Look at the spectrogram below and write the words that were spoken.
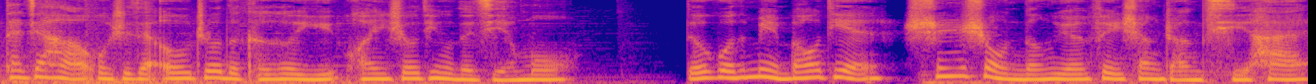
大家好，我是在欧洲的可可鱼，欢迎收听我的节目。德国的面包店深受能源费上涨其害。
